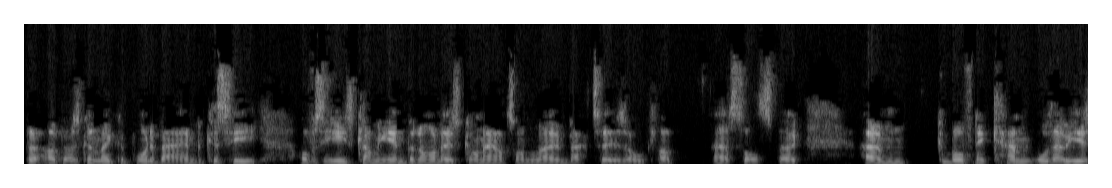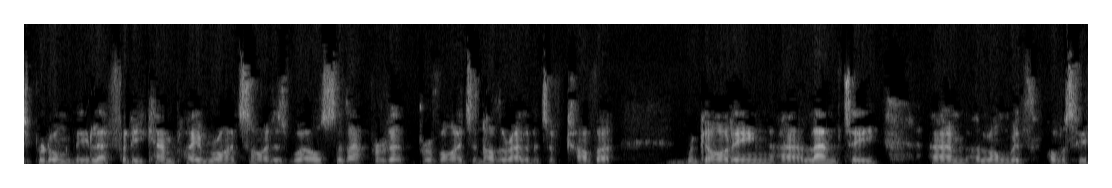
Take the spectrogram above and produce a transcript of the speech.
but I, was going to make a point about him because he obviously he's coming in. Bernardo's gone out on loan back to his old club, uh, Salzburg. Um, Karbownik can, although he is predominantly left foot, he can play right side as well. So that pro- provides another element of cover mm. regarding uh, Lamptey, um, along with obviously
